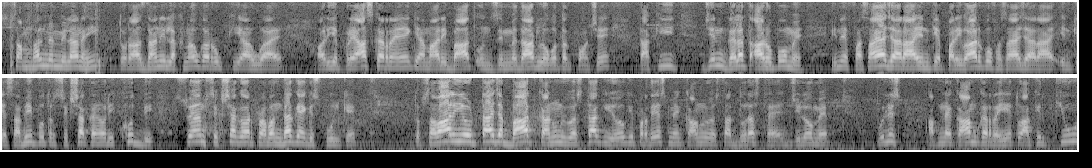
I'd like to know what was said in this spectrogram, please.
संभल में मिला नहीं तो राजधानी लखनऊ का रुख किया हुआ है और ये प्रयास कर रहे हैं कि हमारी बात उन जिम्मेदार लोगों तक पहुँचे ताकि जिन गलत आरोपों में इन्हें फंसाया जा रहा है, इनके परिवार को फंसाया जा रहा है, इनके सभी पुत्र शिक्षक हैं और ये खुद भी स्वयं शिक्षक और प्रबंधक हैं एक स्कूल के। तो सवाल ये उठता है, जब बात कानून व्यवस्था की हो कि प्रदेश में कानून व्यवस्था दुरुस्त है, जिलों में पुलिस अपने काम कर रही है तो आखिर क्यों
